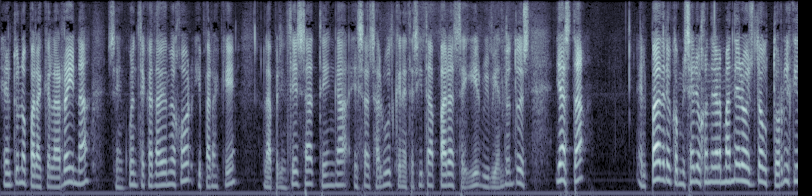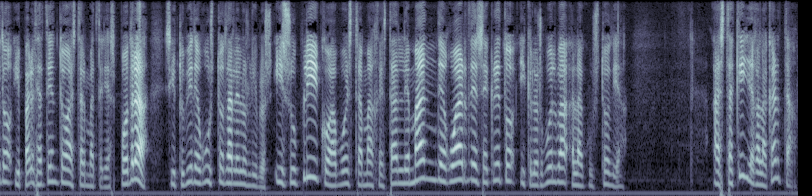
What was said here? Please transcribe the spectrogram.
en el turno para que la reina se encuentre cada vez mejor y para que la princesa tenga esa salud que necesita para seguir viviendo. Entonces, ya está. El padre comisario general Mandero es doctor rígido y parece atento a estas materias. Podrá, si tuviere gusto, darle los libros, y suplico a vuestra majestad le mande guarde secreto y que los vuelva a la custodia. Hasta aquí llega la carta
